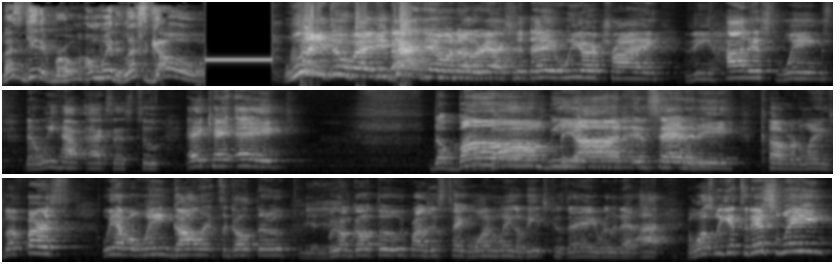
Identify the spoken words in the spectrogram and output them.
Let's get it, bro. I'm with it. Let's go. What do you do, baby? Back again with another reaction. Today we are trying the hottest wings that we have access to, aka The bomb beyond insanity covered wings. But first, we have a wing gauntlet to go through. Yeah, yeah. We're gonna go through. We probably just take one wing of each because they ain't really that hot. And once we get to this wing,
